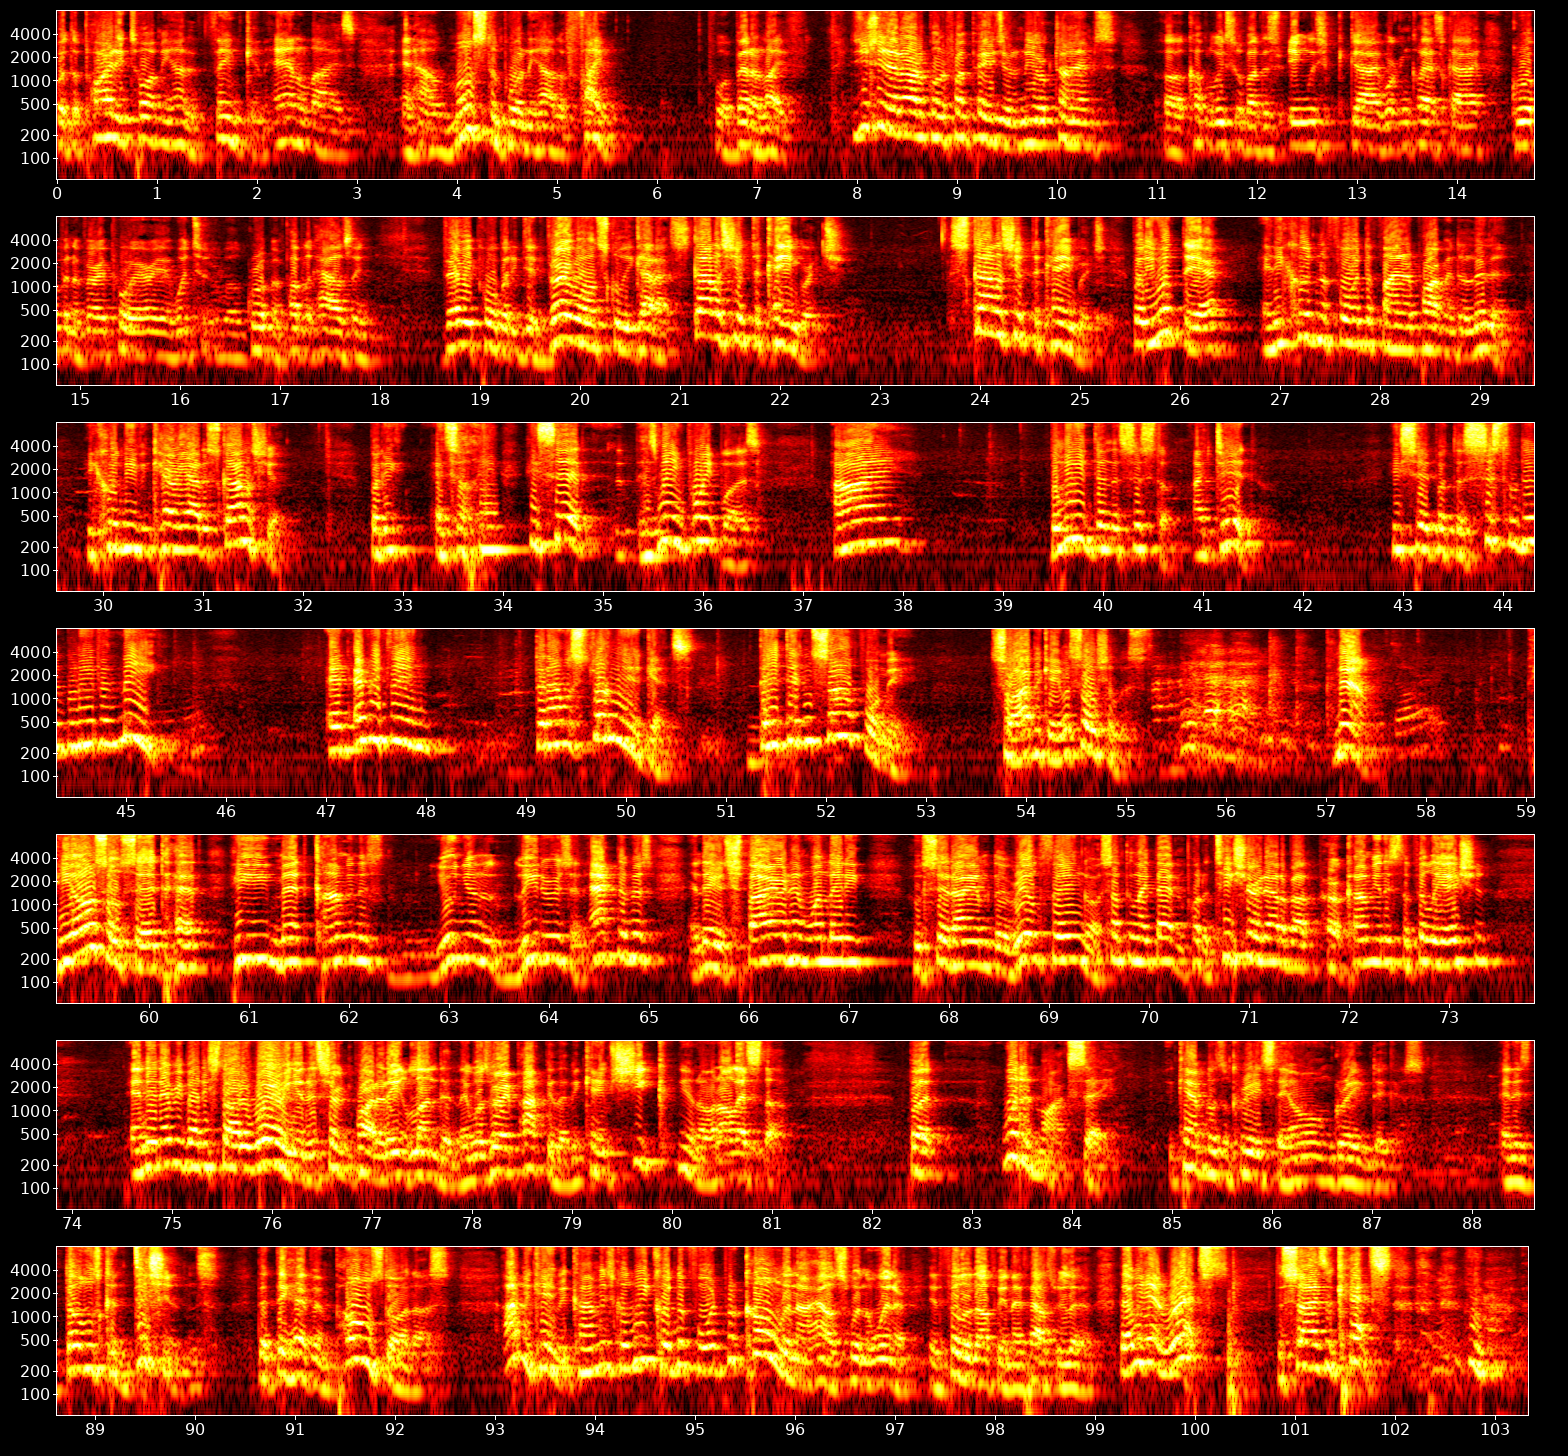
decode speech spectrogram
But the party taught me how to think and analyze and how, most importantly, how to fight for a better life. Did you see that article on the front page of the New York Times uh, a couple of weeks ago about this English guy, working class guy, grew up in a very poor area, went to, well, grew up in public housing, very poor, but he did very well in school. He got a scholarship to Cambridge. Scholarship to Cambridge. But he went there and he couldn't afford to find an apartment to live in. He couldn't even carry out his scholarship. But he, and so he, he said, his main point was, I believed in the system. I did. He said, but the system didn't believe in me. And everything that I was struggling against, they didn't solve for me. So I became a socialist. now, he also said that he met communist union leaders and activists, and they inspired him. One lady who said, I am the real thing, or something like that, and put a t shirt out about her communist affiliation. And then everybody started wearing it in a certain part of London. It was very popular, it became chic, you know, and all that stuff. But what did Marx say? Capitalism creates their own grave diggers. And it's those conditions that they have imposed on us. I became a communist because we couldn't afford to put coal in our house in the winter in Philadelphia in that house we lived. That we had rats the size of cats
